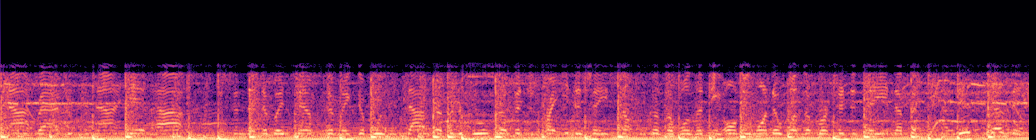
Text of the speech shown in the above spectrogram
not rap, is not hip hop. Just another attempt to make the stop. Wasn't the only one that wasn't rushing to say nothing. This doesn't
